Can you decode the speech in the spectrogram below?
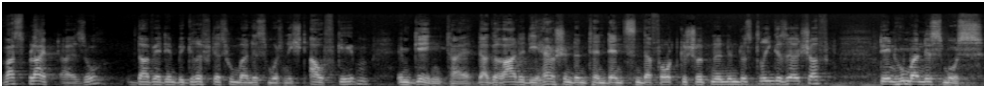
Was bleibt also, da wir den Begriff des Humanismus nicht aufgeben? Im Gegenteil, da gerade die herrschenden Tendenzen der fortgeschrittenen Industriegesellschaft den Humanismus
